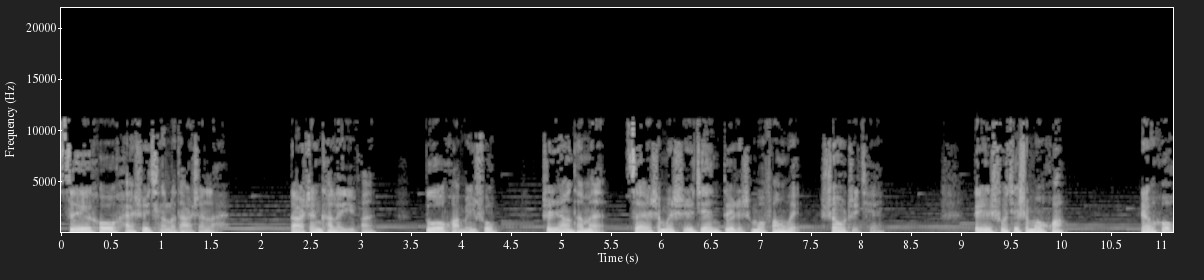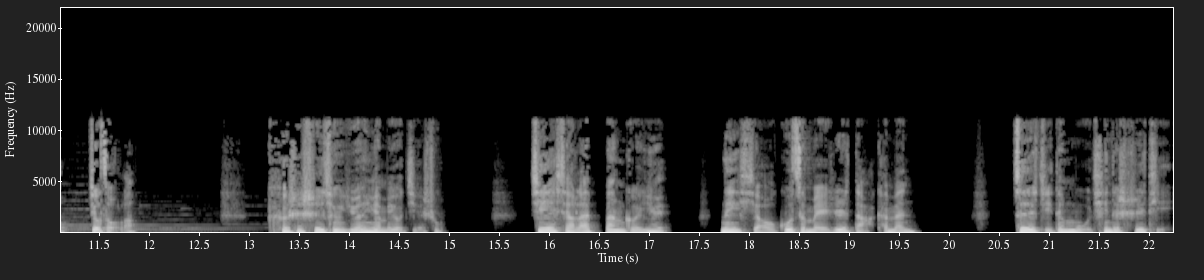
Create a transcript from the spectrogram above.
最后还是请了大神来。大神看了一番，多话没说，只让他们在什么时间对着什么方位烧纸钱，得说些什么话，然后就走了。可是事情远远没有结束，接下来半个月，那小姑子每日打开门。自己的母亲的尸体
